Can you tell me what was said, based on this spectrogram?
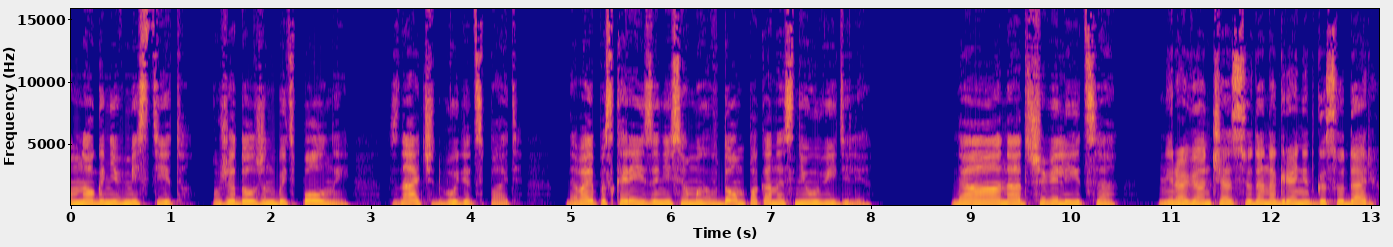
много не вместит, уже должен быть полный, значит, будет спать. Давай поскорее занесем их в дом, пока нас не увидели. Да, надо шевелиться. Не равен час сюда нагрянет государь,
